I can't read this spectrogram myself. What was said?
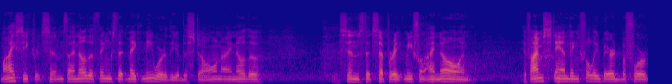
my secret sins. I know the things that make me worthy of the stone. I know the, the sins that separate me from, I know. And if I'm standing fully bared before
